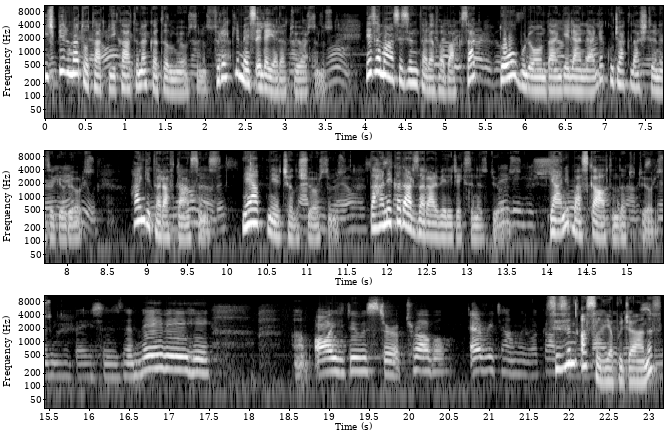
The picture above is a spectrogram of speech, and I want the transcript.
Hiçbir NATO tatbikatına katılmıyorsunuz. Sürekli mesele yaratıyorsunuz. Ne zaman sizin tarafa baksak Doğu bloğundan gelenlerle kucaklaştığınızı görüyoruz. Hangi taraftansınız? Ne yapmaya çalışıyorsunuz? Daha ne kadar zarar vereceksiniz diyoruz. Yani baskı altında tutuyoruz. Sizin asıl yapacağınız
